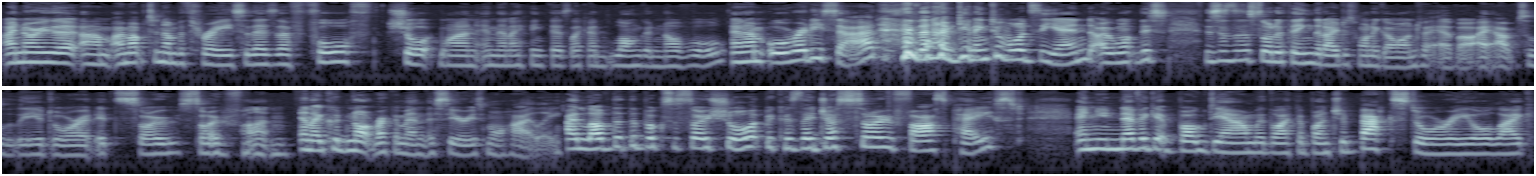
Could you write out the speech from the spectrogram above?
I know that um, I'm up to number three, so there's a fourth short one, and then I think there's like a longer novel. And I'm already sad that I'm getting towards the end. I want this, this is the sort of thing that I just want to go on forever. I absolutely adore it. It's so, so fun. And I could not recommend this series more highly. I love that the books are so short because they're just so fast paced and you never get bogged down with like a bunch of backstory or like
